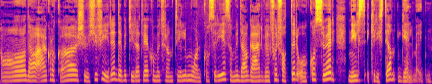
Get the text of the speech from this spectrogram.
Og da er klokka 7.24. Det betyr at vi er kommet fram til Morgenkåseriet, som i dag er ved forfatter og kåsør Nils Christian Gelmøyden.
